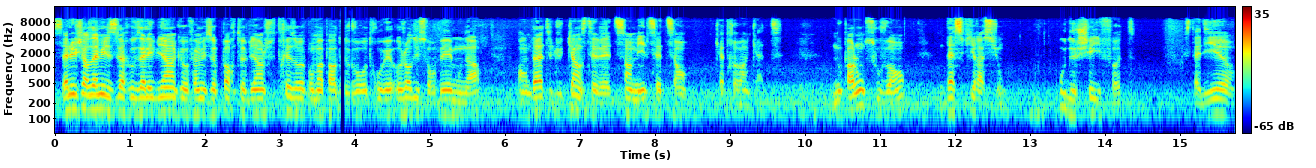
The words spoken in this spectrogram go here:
Salut chers amis, j'espère que vous allez bien, que vos familles se portent bien. Je suis très heureux pour ma part de vous retrouver aujourd'hui sur BMUNA en date du 15 Tevet 5784. Nous parlons souvent d'aspiration ou de sheifot, c'est-à-dire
